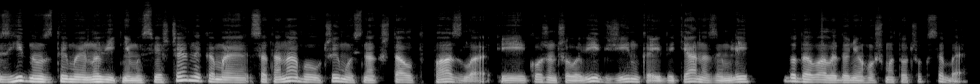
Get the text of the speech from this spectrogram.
Згідно з тими новітніми священниками, сатана був чимось на кшталт пазла, і кожен чоловік, жінка і дитя на землі додавали до нього шматочок себе.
